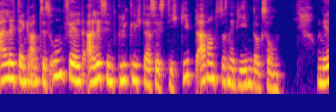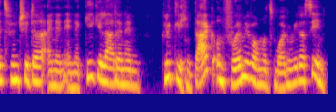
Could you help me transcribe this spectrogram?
alle, dein ganzes Umfeld, alle sind glücklich, dass es dich gibt, auch wenn uns das nicht jeden Tag sagen. Und jetzt wünsche ich dir einen energiegeladenen, glücklichen Tag und freue mich, wenn wir uns morgen wieder sehen.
